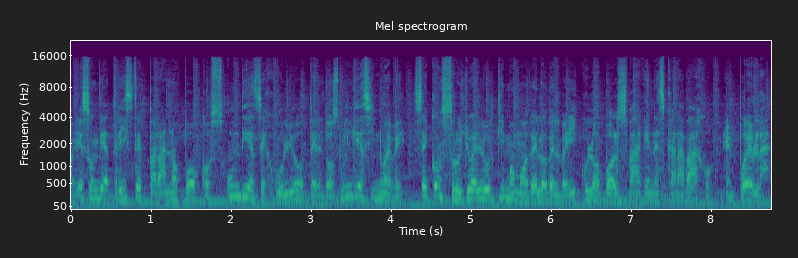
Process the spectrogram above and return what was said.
Hoy es un día triste para no pocos. Un 10 de julio del 2019 se construyó el último modelo del vehículo Volkswagen Escarabajo en Puebla.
